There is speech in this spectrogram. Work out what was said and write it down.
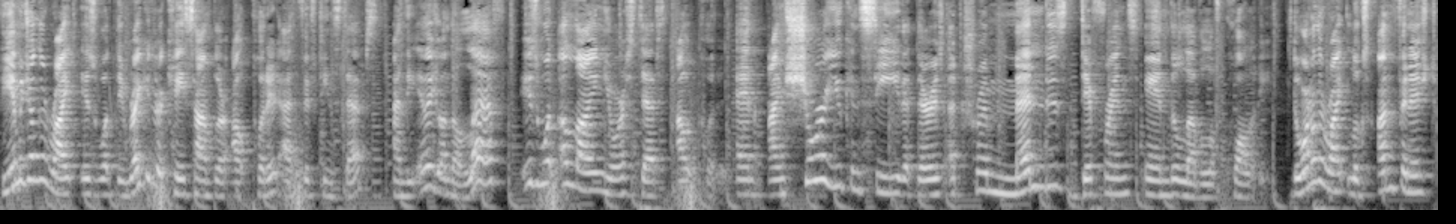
the image on the right is what the regular K-sampler outputted at 15 steps, and the image on the left is what Align Your Steps outputted. And I'm sure you can see that there is a tremendous difference in the level of quality. The one on the right looks unfinished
